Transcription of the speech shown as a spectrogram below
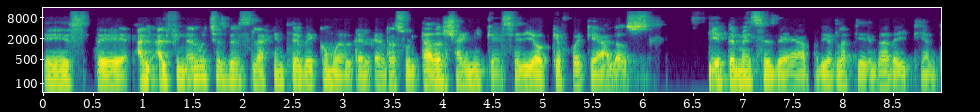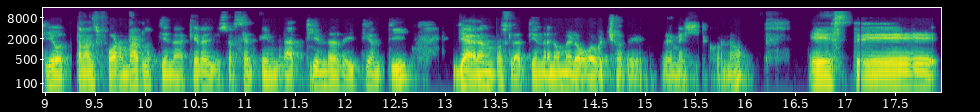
este, al, al final muchas veces la gente ve como el, el, resultado shiny que se dio, que fue que a los siete meses de abrir la tienda de AT&T o transformar la tienda que era Yusacell en la tienda de AT&T, ya éramos la tienda número ocho de, de México, ¿no? Este,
